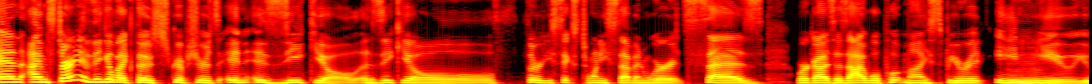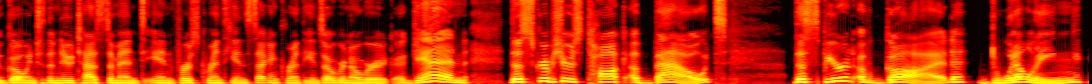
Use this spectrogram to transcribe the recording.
And I'm starting to think of like those scriptures in Ezekiel, Ezekiel 36, 27, where it says, where God says, I will put my spirit in mm-hmm. you. You go into the New Testament in First Corinthians, Second Corinthians, over and over again. The scriptures talk about the Spirit of God dwelling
